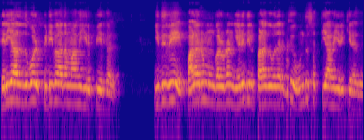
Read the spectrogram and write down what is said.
தெரியாதது போல் பிடிவாதமாக இருப்பீர்கள். இதுவே பலரும் உங்களுடன் எளிதில் பழகுவதற்கு உந்து சக்தியாக இருக்கிறது.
